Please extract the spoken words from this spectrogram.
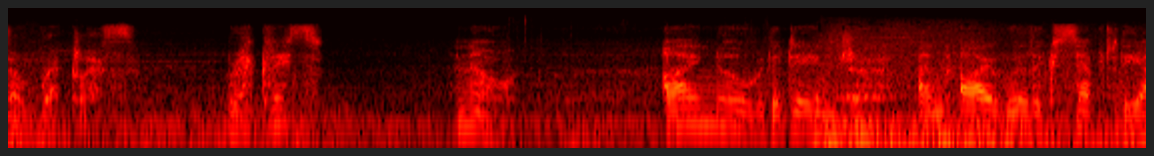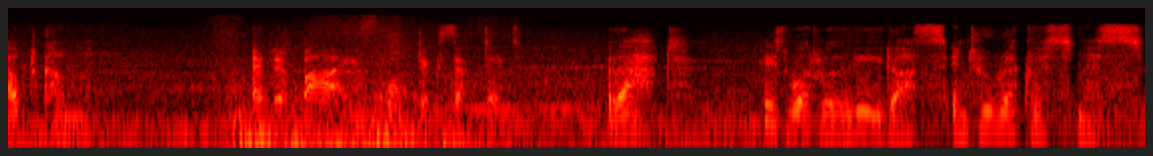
Are reckless. Reckless? No. I know the danger, and I will accept the outcome. And if I won't accept it? That is what will lead us into recklessness.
